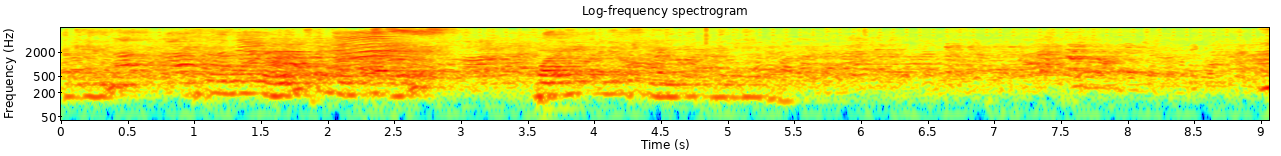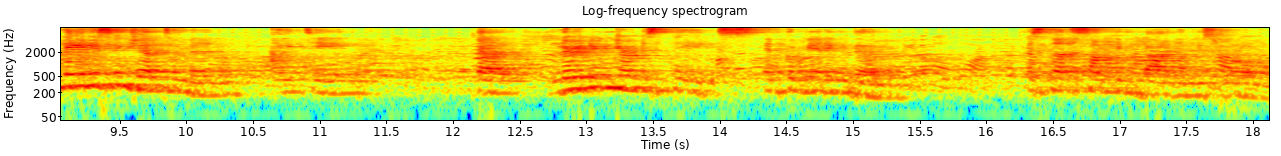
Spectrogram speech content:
Again, if you really learn from your mistakes, why are you afraid of making them? Ladies and gentlemen, I think that learning your mistakes and committing them is not something bad in this world.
